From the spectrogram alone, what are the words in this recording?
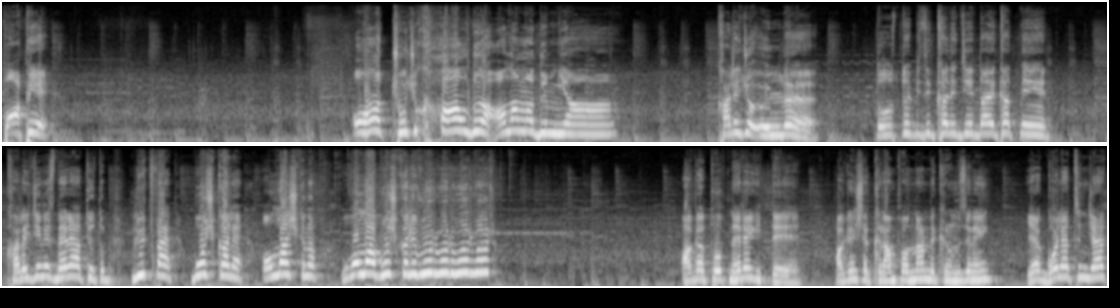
Papi. Oha çocuk aldı. Alamadım ya. Kaleci öldü. Dostum bizim kaleciye dayak atmayın. Kaleciniz nereye atıyor topu? Lütfen boş kale. Allah aşkına. Vallahi boş kale vur vur vur vur. Aga top nereye gitti? Arkadaşlar kramponlar da kırmızı renk. Ya gol atınca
